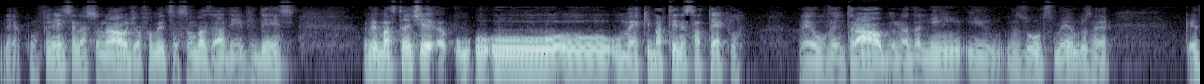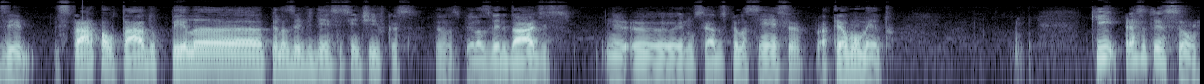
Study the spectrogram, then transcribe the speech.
né, Conferência Nacional de Alfabetização Baseada em Evidência, ver bastante o, o, o, o MEC bater nessa tecla. Né, o Ventralb, o Nadalin e os outros membros, né? Quer dizer, estar pautado pela, pelas evidências científicas, pelas, pelas verdades uh, enunciadas pela ciência até o momento. Que, presta atenção,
